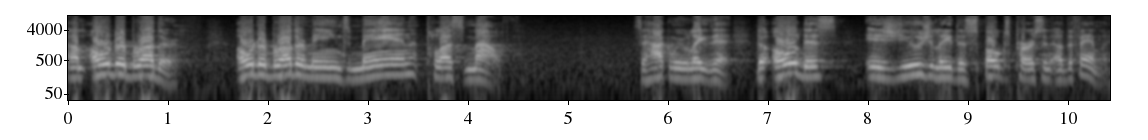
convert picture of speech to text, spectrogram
um, older brother. Older brother means man plus mouth. So how can we relate that? The oldest is usually the spokesperson of the family.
